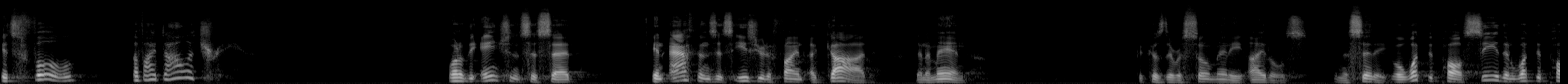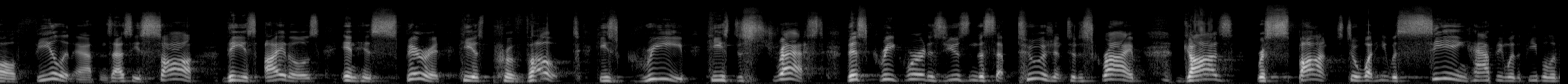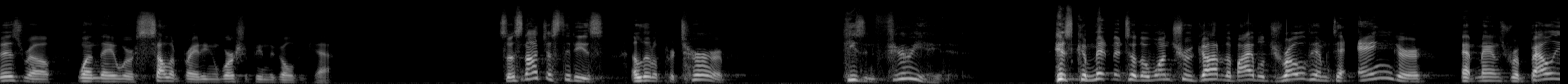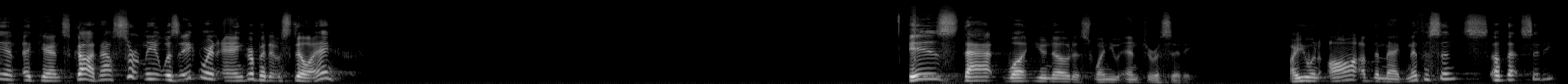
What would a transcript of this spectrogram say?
It's full of idolatry. One of the ancients has said, in Athens, it's easier to find a god than a man because there were so many idols in the city. Well, what did Paul see? Then what did Paul feel in Athens? As he saw these idols in his spirit, he is provoked, he's grieved, he's distressed. This Greek word is used in the Septuagint to describe God's response to what he was seeing happening with the people of Israel when they were celebrating and worshiping the golden calf. So it's not just that he's a little perturbed, he's infuriated. His commitment to the one true God of the Bible drove him to anger at man's rebellion against God. Now, certainly it was ignorant anger, but it was still anger. Is that what you notice when you enter a city? Are you in awe of the magnificence of that city?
